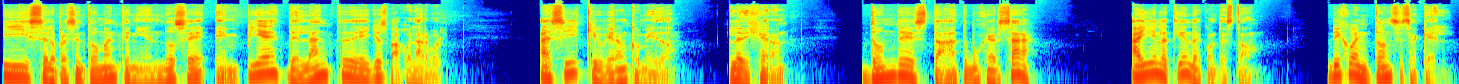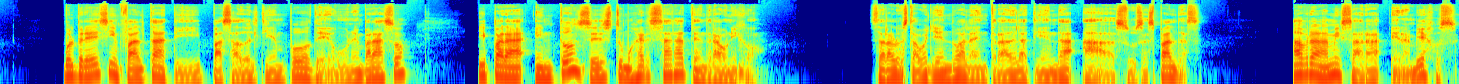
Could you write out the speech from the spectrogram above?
y se lo presentó manteniéndose en pie delante de ellos bajo el árbol. Así que hubieron comido. Le dijeron, ¿Dónde está tu mujer Sara? Ahí en la tienda, contestó. Dijo entonces aquel, Volveré sin falta a ti pasado el tiempo de un embarazo, y para entonces tu mujer Sara tendrá un hijo. Sara lo estaba oyendo a la entrada de la tienda a sus espaldas. Abraham y Sara eran viejos,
